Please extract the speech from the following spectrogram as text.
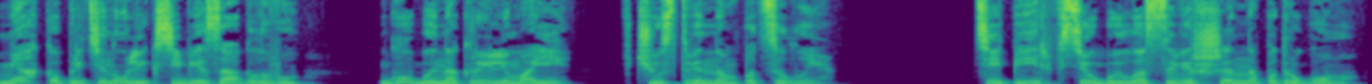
мягко притянули к себе за голову, губы накрыли мои в чувственном поцелуе. Теперь все было совершенно по-другому.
